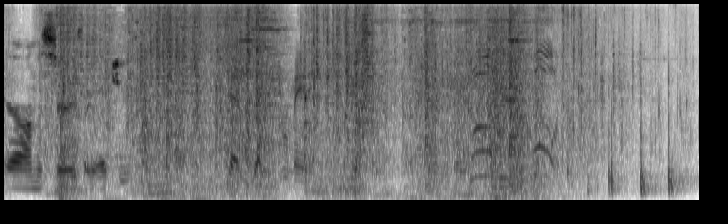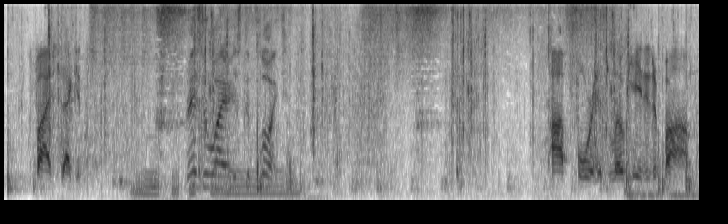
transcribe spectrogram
Yeah, on the stairs. I got you. 10 seconds remaining. 5 seconds. Razor wire is deployed. Op 4 has located a bomb.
